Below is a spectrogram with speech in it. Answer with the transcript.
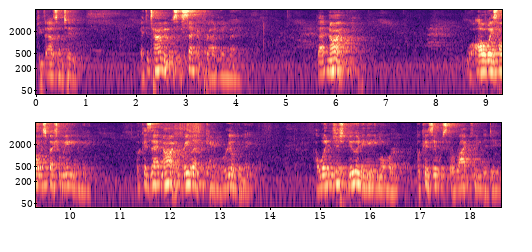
2002. At the time, it was the second Friday in May. That night will always hold a special meaning to me because that night, relay became real to me. I wasn't just doing it anymore because it was the right thing to do.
